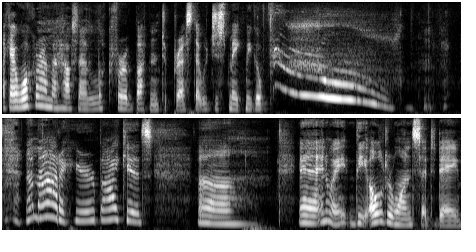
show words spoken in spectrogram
like, I walk around my house and I look for a button to press that would just make me go, I'm out of here. Bye, kids. Uh, anyway, the older one said today,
